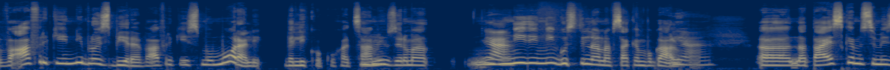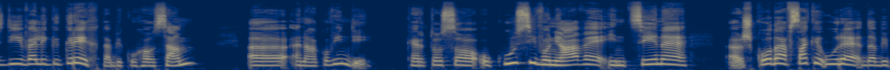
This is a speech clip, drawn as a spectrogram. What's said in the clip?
v Afriki ni bilo izbire, v Afriki smo morali veliko kuhati sami, mm -hmm. oziroma Ja. ni, ni gostilna na vsakem vogalu. Ja. Uh, na Tajskem se mi zdi velik greh, da bi kuhal sam, uh, enako v Indiji, ker to so okusi, vonjave in cene. uh, Škoda vsake ure, da bi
